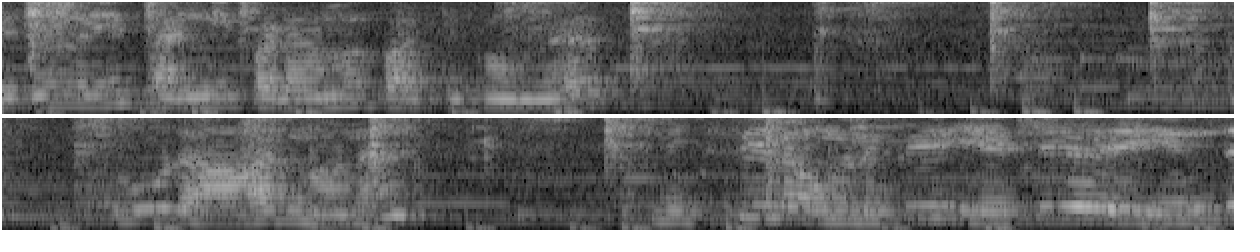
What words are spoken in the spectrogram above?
எதுலையும் தண்ணி படாமல் பார்த்துக்கோங்க சூடு ஆறினோன்னே மிக்சியில் உங்களுக்கு எது எந்த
